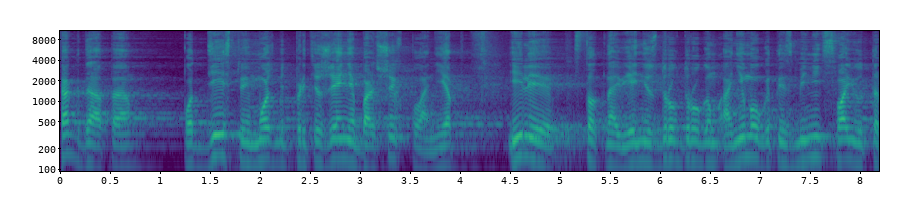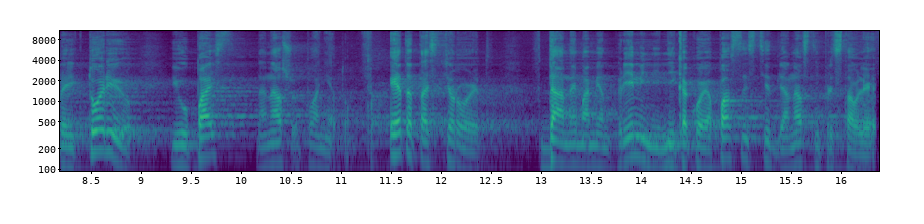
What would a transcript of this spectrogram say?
Когда-то под действием, может быть, притяжения больших планет или столкновения с друг другом, они могут изменить свою траекторию и упасть на нашу планету. Этот астероид в данный момент времени никакой опасности для нас не представляет.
